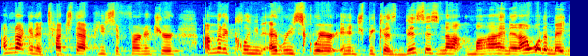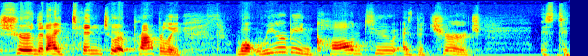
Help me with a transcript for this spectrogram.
I'm not going to touch that piece of furniture. I'm going to clean every square inch because this is not mine and I want to make sure that I tend to it properly. What we are being called to as the church is to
